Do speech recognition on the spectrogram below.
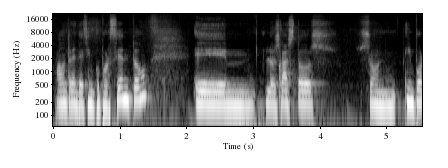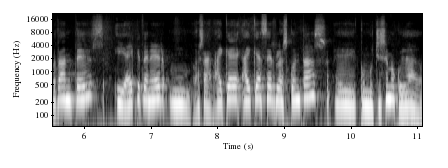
a un 35%. Eh, los gastos son importantes y hay que tener, mm, o sea, hay que, hay que hacer las cuentas eh, con muchísimo cuidado.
